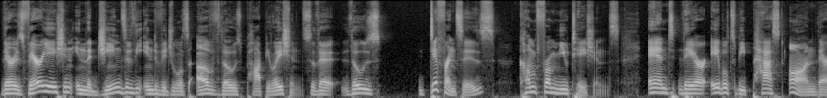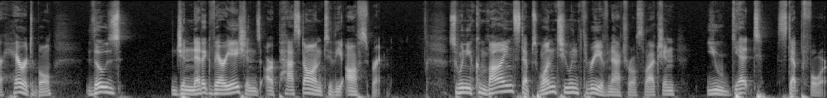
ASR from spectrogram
There is variation in the genes of the individuals of those populations. So that those differences come from mutations and they are able to be passed on, they're heritable. Those genetic variations are passed on to the offspring. So when you combine steps 1, 2, and 3 of natural selection, you get step 4.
